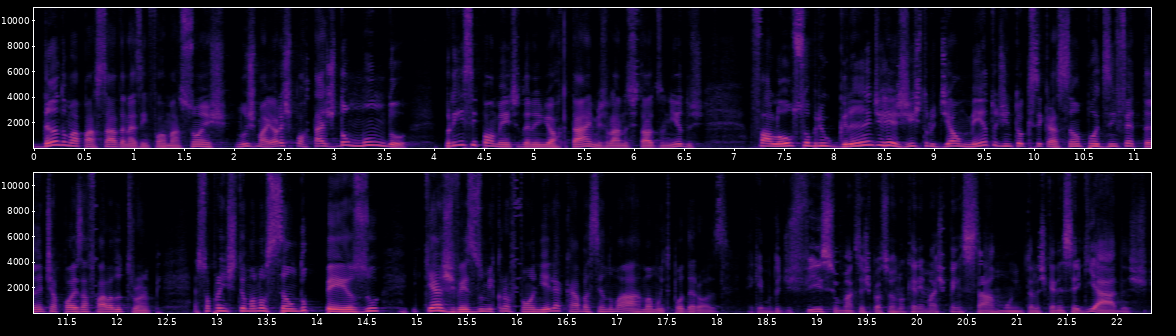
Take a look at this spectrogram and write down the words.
Dando uma passada nas informações, nos maiores portais do mundo, principalmente da New York Times, lá nos Estados Unidos, falou sobre o grande registro de aumento de intoxicação por desinfetante após a fala do Trump. É só para a gente ter uma noção do peso e que às vezes o microfone ele acaba sendo uma arma muito poderosa. É que é muito difícil, Max, as pessoas não querem mais pensar muito, elas querem ser guiadas.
